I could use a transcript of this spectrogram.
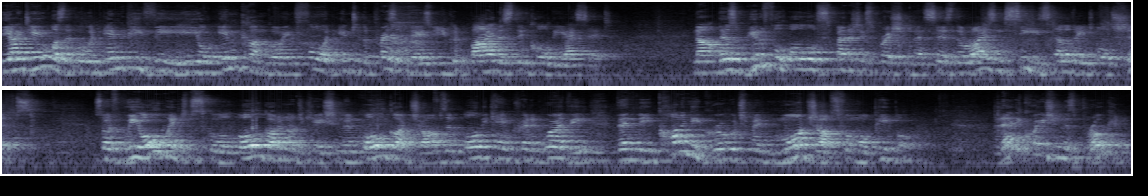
The idea was that we would NPV your income going forward into the present day so you could buy this thing called the asset. Now, there's a beautiful old Spanish expression that says, the rising seas elevate all ships. So if we all went to school, all got an education, and all got jobs, and all became credit worthy, then the economy grew, which meant more jobs for more people. That equation is broken.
